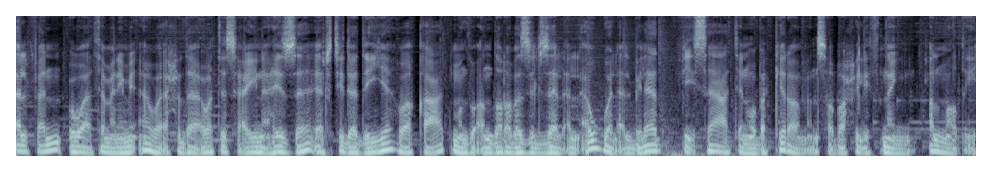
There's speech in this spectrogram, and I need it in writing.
1891 هزة ارتدادية وقعت منذ أن ضرب الزلزال الأول البلاد في ساعة مبكرة من صباح. صباح الاثنين الماضي.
